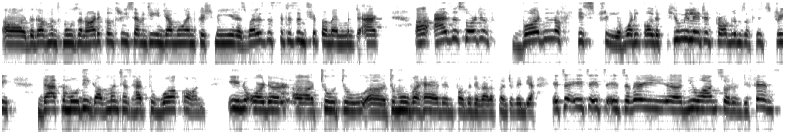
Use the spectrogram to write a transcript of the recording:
uh, the government's moves on Article 370 in Jammu and Kashmir, as well as the Citizenship Amendment Act, uh, as a sort of burden of history, of what he called accumulated problems of history that the Modi government has had to work on in order uh, to to uh, to move ahead and for the development of India. It's a it's it's it's a very uh, nuanced sort of defense,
